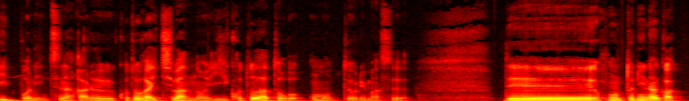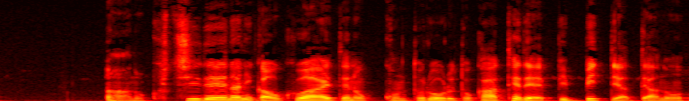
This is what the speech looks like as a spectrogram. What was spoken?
一歩につながることが一番のいいことだと思っております。で本当になんかあの口で何かを加えてのコントロールとか手でピッピッてやってあの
